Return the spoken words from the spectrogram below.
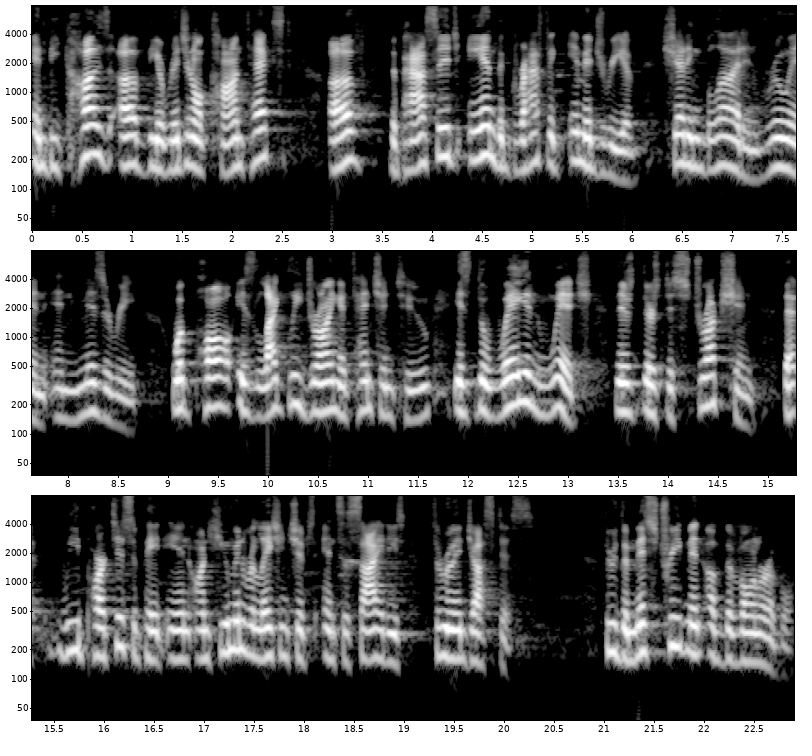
And because of the original context of the passage and the graphic imagery of shedding blood and ruin and misery. What Paul is likely drawing attention to is the way in which there's, there's destruction we participate in on human relationships and societies through injustice, through the mistreatment of the vulnerable.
